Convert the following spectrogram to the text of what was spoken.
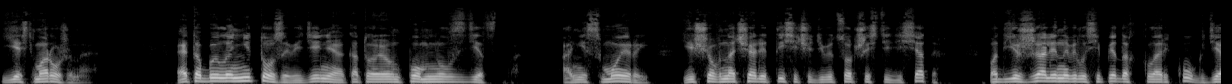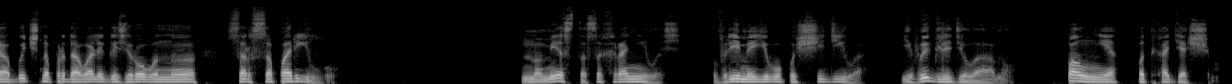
есть мороженое. Это было не то заведение, которое он помнил с детства. Они с Мойрой еще в начале 1960-х подъезжали на велосипедах к ларьку, где обычно продавали газированную сарсапариллу. Но место сохранилось, время его пощадило, и выглядело оно вполне подходящим.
